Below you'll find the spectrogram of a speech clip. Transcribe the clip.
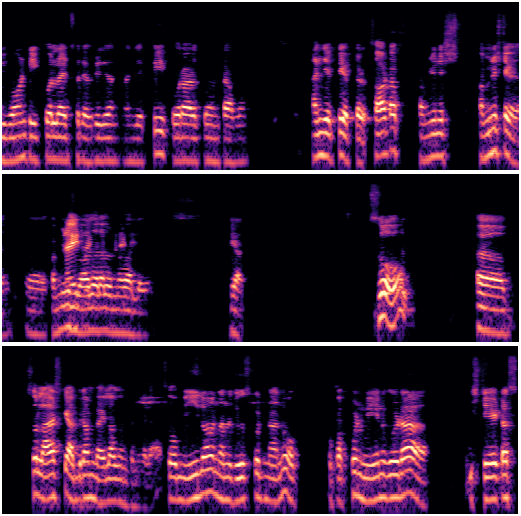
we want equal rights for every అని చెప్పి పోరాడుతూ ఉంటాము అని చెప్పి చెప్తాడు. సార్ట్ ఆఫ్ కమ్యూనిస్ట్ కమ్యూనిస్టే కదా? కమ్యూనిస్ట్ ఆధారాలు ఉన్న వాళ్ళు. యా సో సో లాస్ట్కి అభిరామ్ డైలాగ్ ఉంటుంది కదా? సో మీలో నన్ను చూసుకుంటున్నాను. ఒకప్పుడు నేను కూడా స్టేటస్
